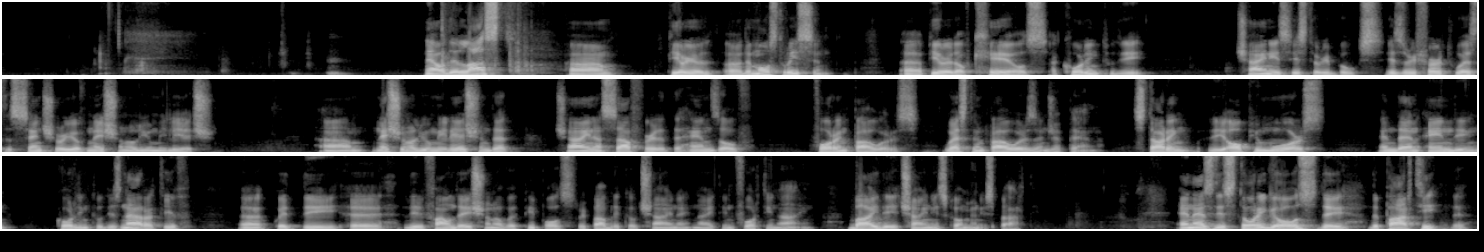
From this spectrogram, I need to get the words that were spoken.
Now, the last um, period, uh, the most recent uh, period of chaos, according to the Chinese history books, is referred to as the century of national humiliation. Um, national humiliation that China suffered at the hands of foreign powers, Western powers, and Japan starting the Opium Wars and then ending, according to this narrative, uh, with the, uh, the foundation of the People's Republic of China in 1949 by the Chinese Communist Party. And as the story goes, the, the party, the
